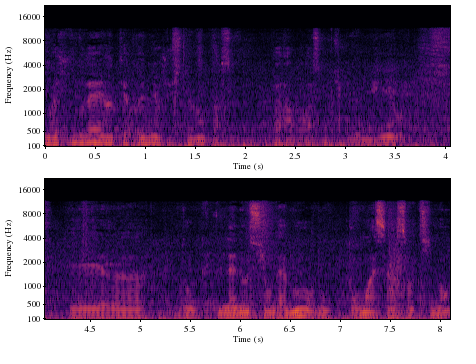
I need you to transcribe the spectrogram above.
Moi, je voudrais intervenir justement par rapport à ce que tu viens de dire. Et euh, donc, la notion d'amour, pour moi, c'est un sentiment.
